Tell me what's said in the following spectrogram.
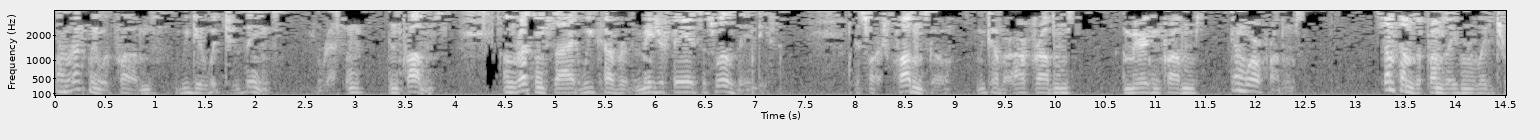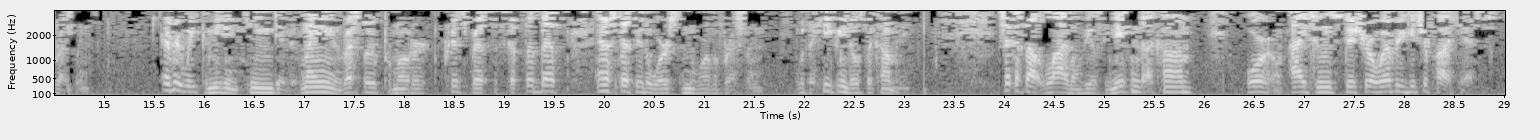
On Wrestling with Problems, we deal with two things wrestling and problems. On the wrestling side, we cover the major feds as well as the indies. As far as problems go, we cover our problems, American problems, and world problems. Sometimes the problems are even related to wrestling. Every week, comedian King David Lane and wrestler promoter Chris Best discuss the best and especially the worst in the world of wrestling with a heaping dose of comedy. Check us out live on VOCNation.com or on iTunes, Stitcher, or wherever you get your podcasts.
